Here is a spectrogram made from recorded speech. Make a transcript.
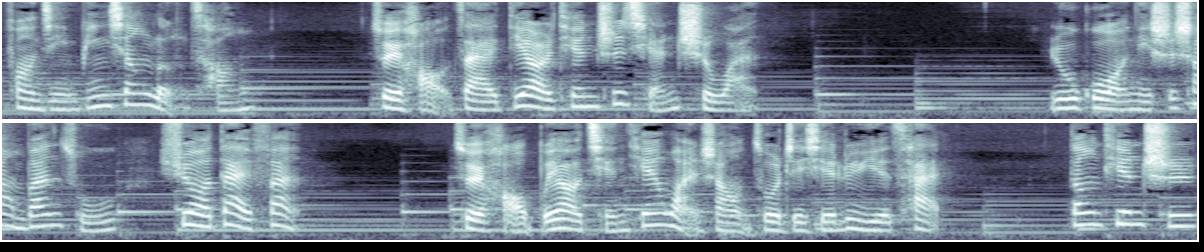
放进冰箱冷藏，最好在第二天之前吃完。如果你是上班族，需要带饭，最好不要前天晚上做这些绿叶菜，当天吃，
